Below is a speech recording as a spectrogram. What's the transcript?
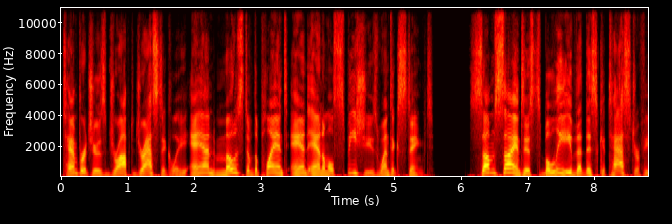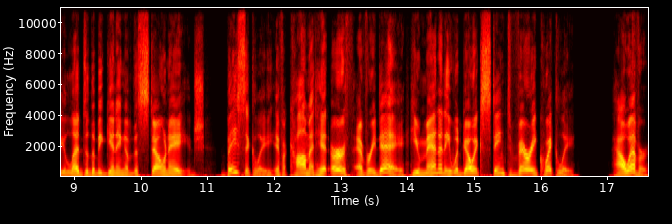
Temperatures dropped drastically, and most of the plant and animal species went extinct. Some scientists believe that this catastrophe led to the beginning of the Stone Age. Basically, if a comet hit Earth every day, humanity would go extinct very quickly. However,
